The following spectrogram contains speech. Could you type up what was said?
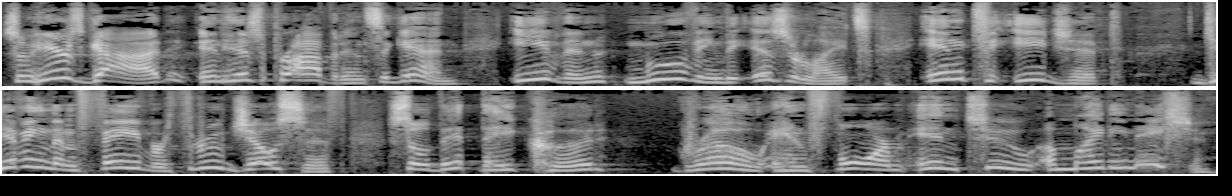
So here's God in his providence again, even moving the Israelites into Egypt, giving them favor through Joseph so that they could grow and form into a mighty nation.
